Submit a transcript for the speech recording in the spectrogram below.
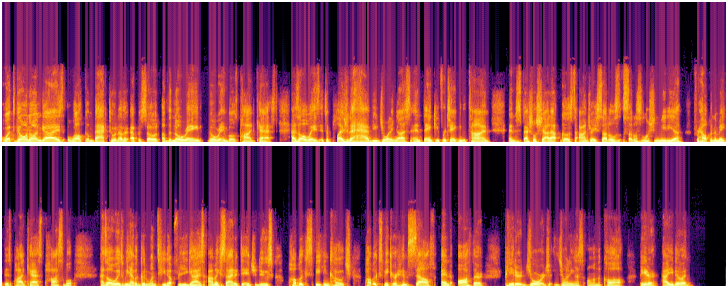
What's going on, guys? Welcome back to another episode of the No Rain, No Rainbows podcast. As always, it's a pleasure to have you joining us, and thank you for taking the time. And special shout out goes to Andre Suttles, Subtle Solution Media, for helping to make this podcast possible. As always, we have a good one teed up for you guys. I'm excited to introduce public speaking coach, public speaker himself, and author Peter George joining us on the call. Peter, how you doing?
